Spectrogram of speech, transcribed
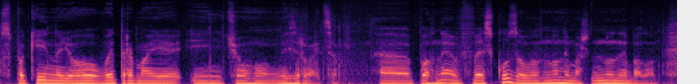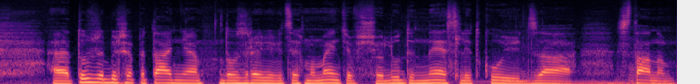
спокійно його витримає і нічого не зірветься. Е, Погне весь кузов, ну не, маш... ну, не балон. Е, Тут вже більше питання до взривів від цих моментів, що люди не слідкують за станом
